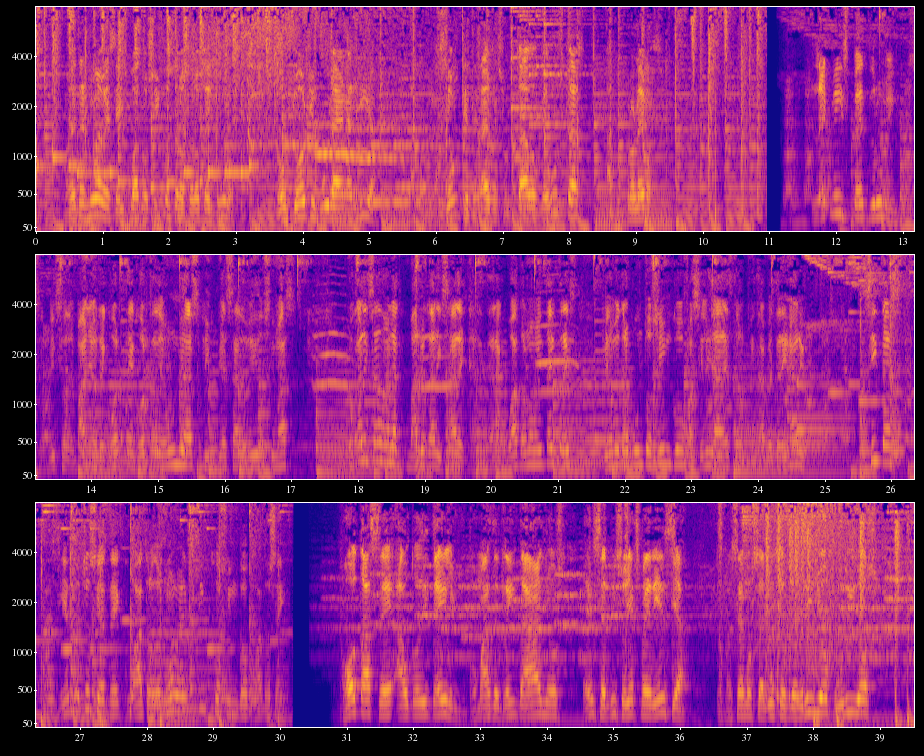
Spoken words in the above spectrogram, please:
939-645-0061. Coach George y pura energía, la combinación que te da el resultado que buscas a tus problemas. Let Pet Grooming, servicio de baño, recorte, corte de uñas, limpieza de oídos y más localizado en el barrio Carizales, carretera 493, kilómetro punto 5, facilidades del Hospital Veterinario. Citas 787-429-5546. JC Auto Detailing, con más de 30 años en servicio y experiencia. ofrecemos servicios de brillo, pulidos,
